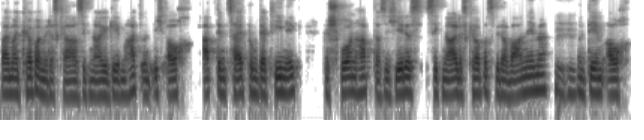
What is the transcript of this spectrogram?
weil mein Körper mir das klare Signal gegeben hat und ich auch ab dem Zeitpunkt der Klinik geschworen habe, dass ich jedes Signal des Körpers wieder wahrnehme mhm. und dem auch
